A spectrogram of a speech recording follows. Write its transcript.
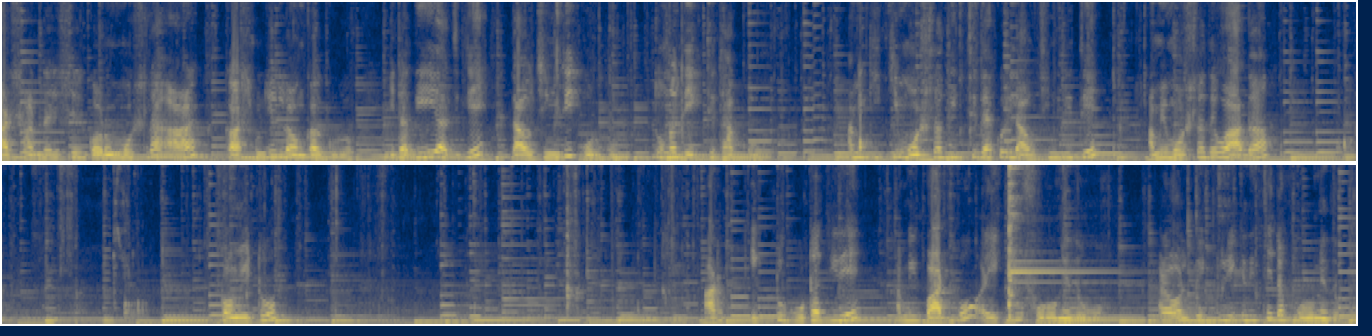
আর সানরাইসের গরম মশলা আর কাশ্মীরি লঙ্কা গুঁড়ো। এটা দিয়েই আজকে লাউ চিংড়ি করব। তোমরা দেখতে থাকো। আমি কি কি মশলা দিচ্ছি দেখো এই লাউ চিংড়িতে। আমি মশলা দেবো আদা, টমেটো আর একটু গোটা জিরে আমি বাটবো আর একটু ফোড়নে দেবো। আর অল্প একটু রেখে দিচ্ছি, এটা ফোড়নে দেবো।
